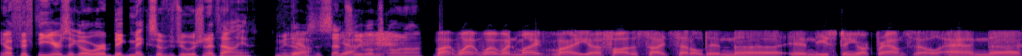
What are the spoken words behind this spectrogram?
You know, 50 years ago were a big mix of Jewish and Italian. I mean, that yeah, was essentially yeah. what was going on. But when, when my my uh, father's side settled in uh, in East New York, Brownsville, and uh,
